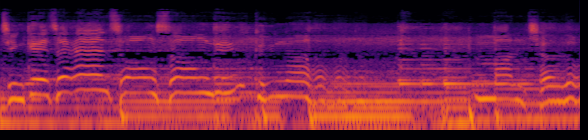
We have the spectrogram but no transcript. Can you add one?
前记这沧桑的倦颜。长路，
